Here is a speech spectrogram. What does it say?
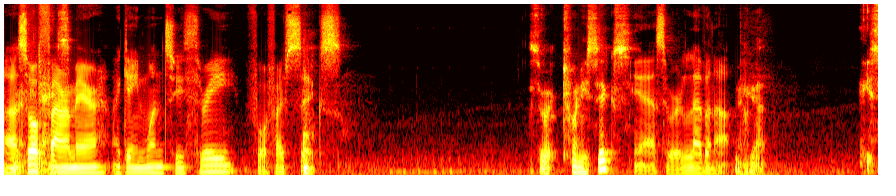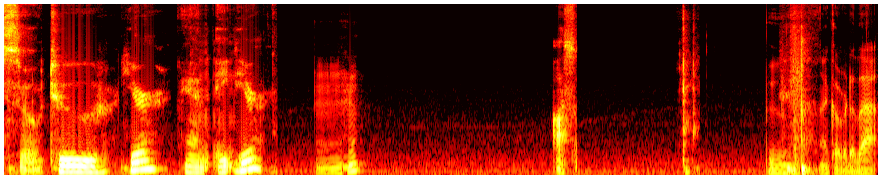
Uh, so off Nice. Faramir, I gain one, two, three, four, five, six. So at 26, Yeah, so we're eleven up. we got so two here and eight here. hmm Awesome. Boom! I got rid of that.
